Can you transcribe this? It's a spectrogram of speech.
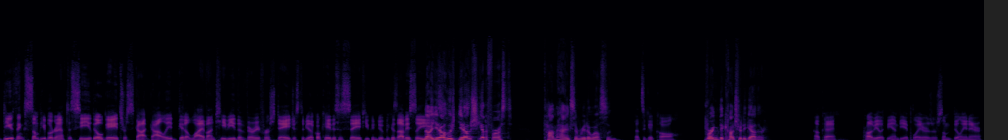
do you think some people are going to have to see Bill Gates or Scott Gottlieb get it live on TV the very first day just to be like, okay, this is safe, you can do it? Because obviously, no, you know who you know who should get it first? Tom Hanks and Rita Wilson. That's a good call. Bring the country together. Okay, probably like the NBA players or some billionaire.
